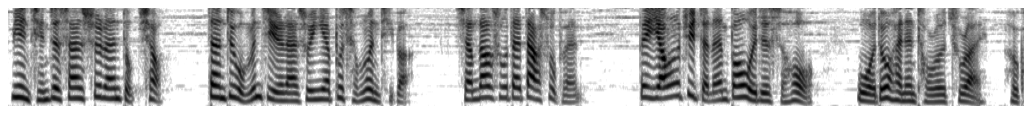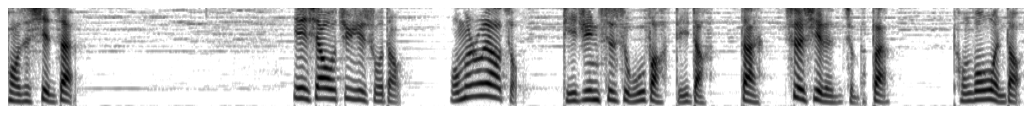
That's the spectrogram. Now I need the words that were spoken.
面前这山虽然陡峭，但对我们几人来说应该不成问题吧？想当初在大树盆被杨文巨等人包围的时候，我都还能逃了出来，何况是现在？燕萧继续说道：“我们若要走，敌军自是无法抵挡，但这些人怎么办？”童风问道：“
